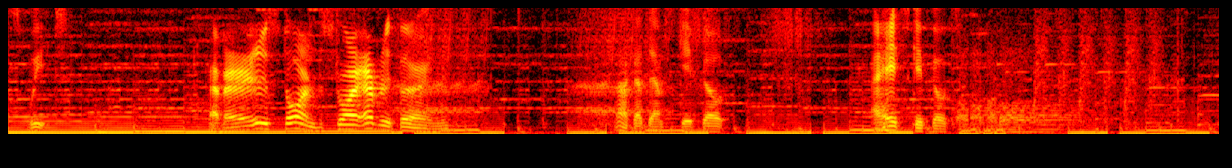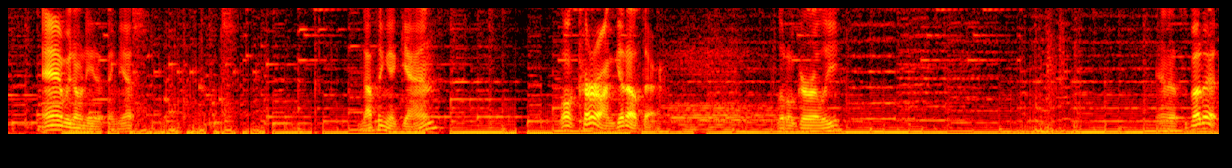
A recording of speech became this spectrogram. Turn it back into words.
Sweet. Heavy Storm, destroy everything! Ah, goddamn scapegoat. I hate scapegoats. And we don't need a thing yet. Nothing again? Well, Kuron, get out there. Little girly. And that's about it.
